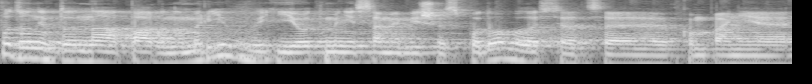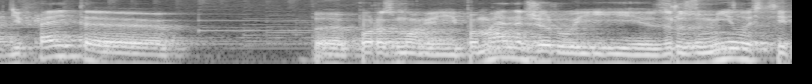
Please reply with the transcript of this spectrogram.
Подзвонив на пару номерів, і от мені саме більше сподобалося це компанія е, По розмові і по менеджеру, і зрозумілості.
